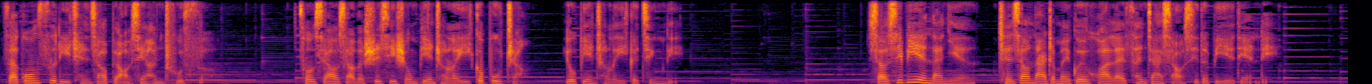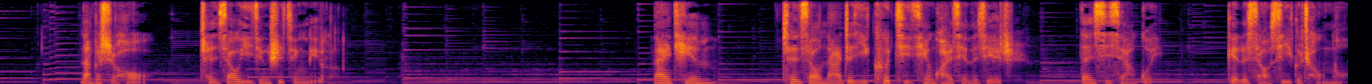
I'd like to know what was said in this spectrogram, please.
在公司里，陈潇表现很出色，从小小的实习生变成了一个部长，又变成了一个经理。小溪毕业那年，陈潇拿着玫瑰花来参加小溪的毕业典礼。那个时候，陈潇已经是经理了。那一天。陈潇拿着一颗几千块钱的戒指，单膝下跪，给了小溪一个承诺。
